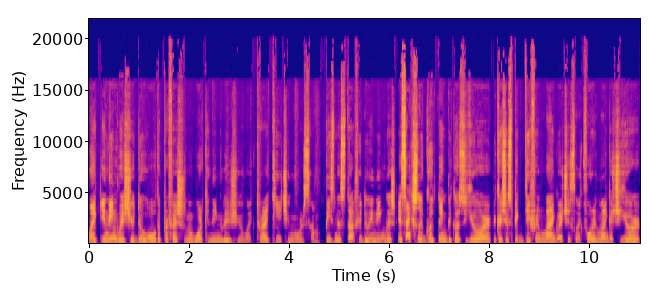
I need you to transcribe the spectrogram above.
like in English, you do all the professional work in English. You like try teaching or some business stuff you do in English. It's actually a good thing because you're because you speak different languages, like foreign language. You're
